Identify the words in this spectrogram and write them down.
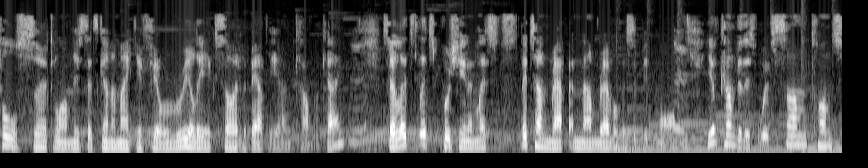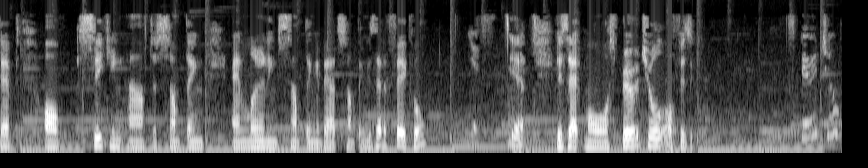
full circle on this that's going to make you feel really excited about the outcome, okay? So let's let's push in and let's let's unwrap and unravel this a bit more. You've come to this with some concept of seeking after something and learning something about something. Is that a fair call? Yes. Yeah. Is that more spiritual or physical? Spiritual?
